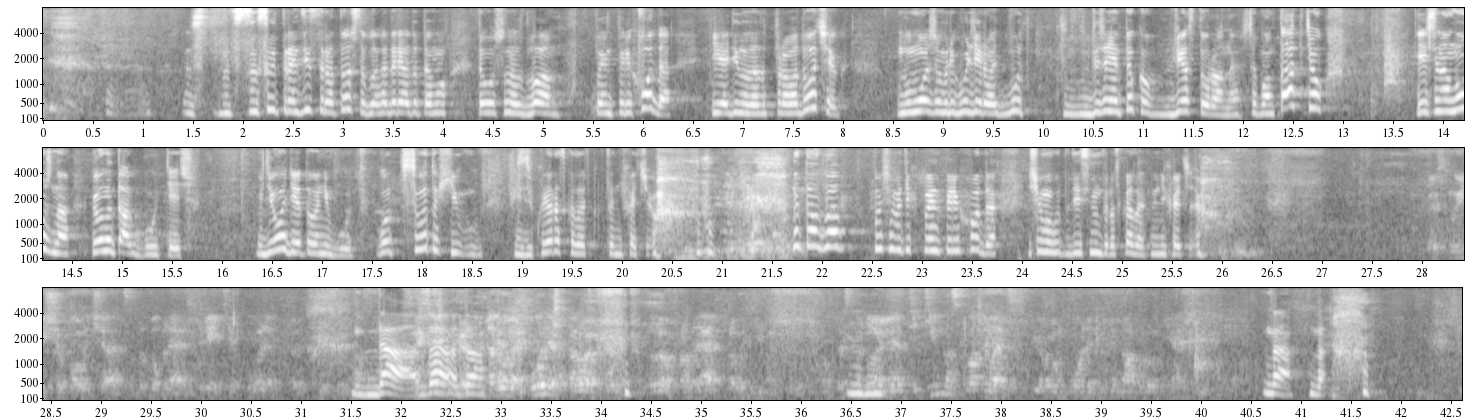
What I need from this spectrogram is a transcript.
э, суть транзистора то, что благодаря вот этому, того, что у нас два PN-перехода и один вот этот проводочек, мы можем регулировать будет движение тока в две стороны, чтобы он так тек, если нам нужно, и он и так будет течь. В диоде этого не будет. Вот всю эту физику я рассказать как-то не хочу. Ну там два, в общем, этих перехода. Еще могу тут 10 минут рассказывать, но не хочу. То есть мы еще, получается, добавляем третье поле, то есть если Да, да, да. второе поле, второе поле, которое управляет проводимостью. Ну, то есть оно или аддитивно складывается с первым полем, или наоборот негативно. Да, да.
